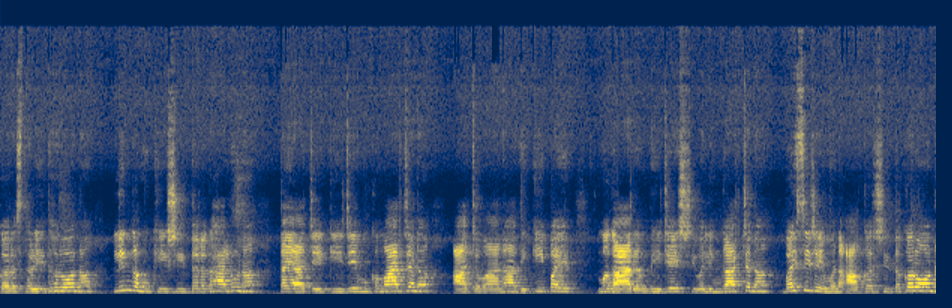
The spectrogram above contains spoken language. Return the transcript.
करस्थळी धरोन लिंगमुखी शीतल घालून तयाचे की जे मुख मार्जन आचमानादि मग आरंभी जे शिवलिंगार्चन बैसिजे मन आकर्षित करोन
